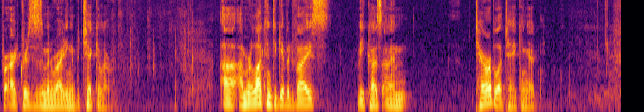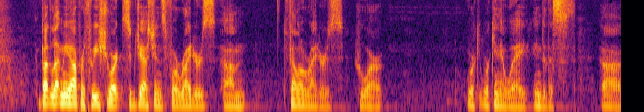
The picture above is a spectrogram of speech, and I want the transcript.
for art criticism and writing in particular. Uh, I'm reluctant to give advice because I'm terrible at taking it. But let me offer three short suggestions for writers, um, fellow writers who are work, working their way into this uh,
